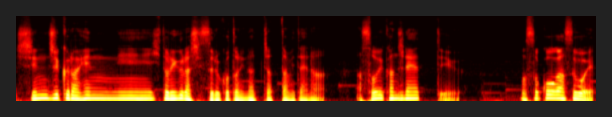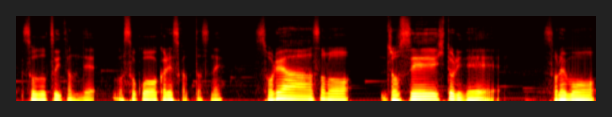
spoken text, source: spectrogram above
新宿ら辺に一人暮らしすることになっちゃったみたいな、あそういう感じねっていう。まあ、そこがすごい想像ついたんで、まあ、そこはわかりやすかったですね。そりゃ、その、女性一人で、それも、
